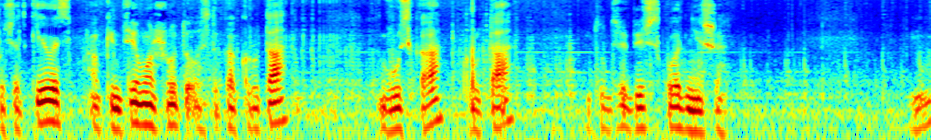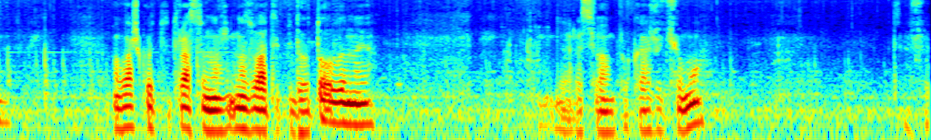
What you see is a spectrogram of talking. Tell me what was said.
початківець, а в кінці маршруту ось така крута, вузька, крута. Тут вже більш складніше. Ну, важко ту трасу назвати підготовленою. Зараз вам покажу чому. Тому що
